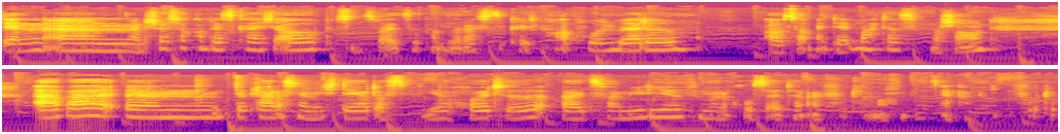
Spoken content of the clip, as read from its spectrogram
Denn ähm, meine Schwester kommt jetzt gleich auch, beziehungsweise kann sein, dass ich sie gleich noch abholen werde. Außer mein Dad macht das, mal schauen. Aber ähm, der Plan ist nämlich der, dass wir heute als Familie für meine Großeltern ein Foto machen. Ein Familienfoto.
